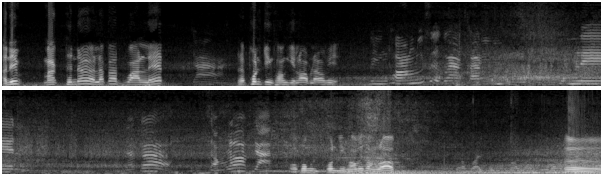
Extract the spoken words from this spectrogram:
อันนี้หมักเทนเดอร์ แล้วก็วานเลสจ้าแล้วพ่นกิ่งทองกี่รอบแล้วพี่ ปิ่งทองรู้สึกว่ากันคุมเลน แล้วก็สองรอบจ้ะโอ้พ่นพ่นกิ่งทองไปสองรอบ เออ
